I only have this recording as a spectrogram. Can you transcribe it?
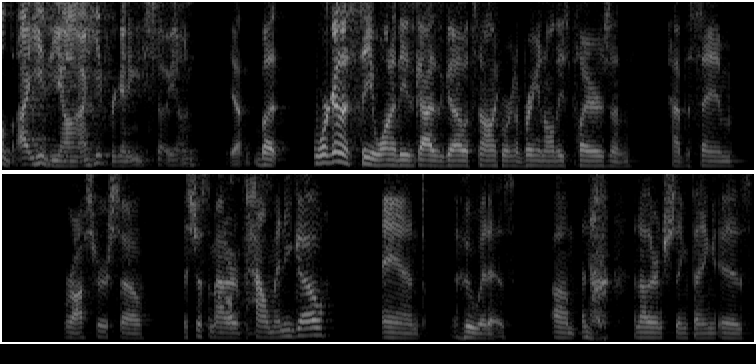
Nurk? I, he's young. I keep forgetting he's so young. Yeah, but we're gonna see one of these guys go. It's not like we're gonna bring in all these players and have the same roster. So it's just a matter of how many go and who it is. Um, and another interesting thing is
